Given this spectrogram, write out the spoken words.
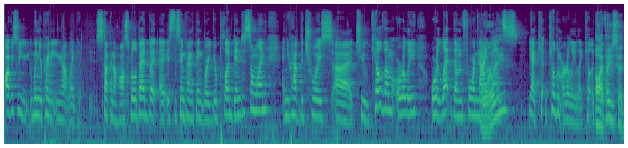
Obviously, when you're pregnant, you're not like stuck in a hospital bed, but uh, it's the same kind of thing where you're plugged into someone and you have the choice uh, to kill them early or let them for nine Orally? months. Yeah, kill, kill them early. Like kill. Oh, kill I thought you said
